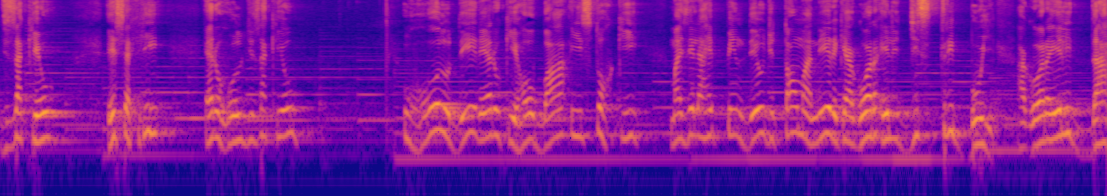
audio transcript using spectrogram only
de Zaqueu. Esse aqui era o rolo de Zaqueu. O rolo dele era o que? Roubar e extorquir mas ele arrependeu de tal maneira que agora ele distribui, agora ele dá.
